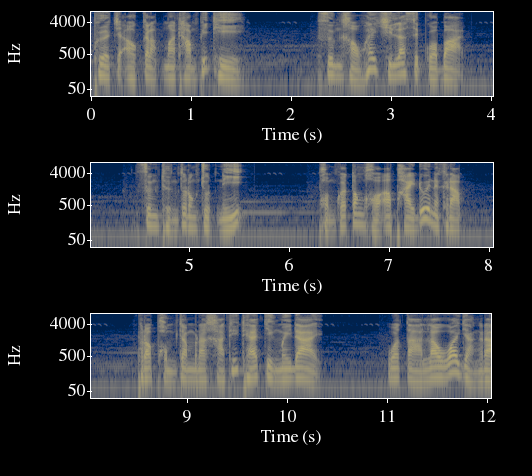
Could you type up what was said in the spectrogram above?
เพื่อจะเอากลับมาทำพิธี ซึ่งเขาให้ชิ้นละสิบกว่าบาท ซึ่งถึงตรงจุดนี้ ผมก็ต้องขออภัยด้วยนะครับ เพราะผมจำราคาที่แท้จริงไม่ได้ ว่าตาเล่าว่าอย่างไร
